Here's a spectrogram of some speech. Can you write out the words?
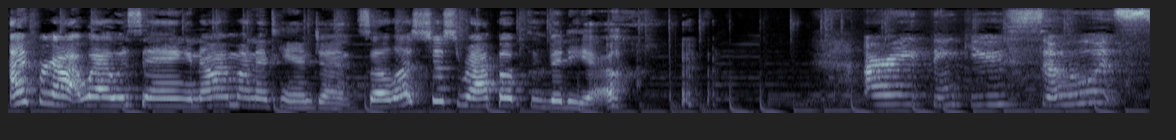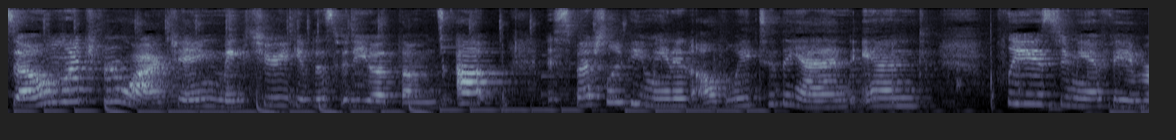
I forgot what I was saying and now I'm on a tangent. So let's just wrap up the video. All right, thank you so, so much for watching. Make sure you give this video a thumbs up, especially if you made it all the way to the end. And please do me a favor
